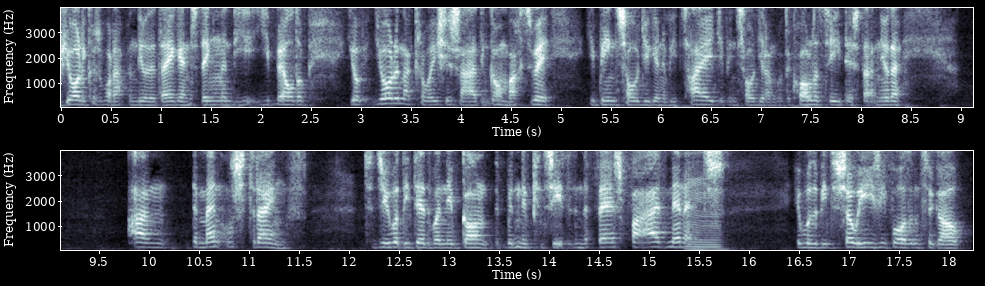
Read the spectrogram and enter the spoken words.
purely because what happened the other day against England, you, you build up. You're, you're in that Croatia side and going back to it, you've been told you're going to be tired. You've been told you don't got the quality, this, that, and the other, and the mental strength to do what they did when they've gone when they've conceded in the first five minutes. Mm. It would have been so easy for them to go.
